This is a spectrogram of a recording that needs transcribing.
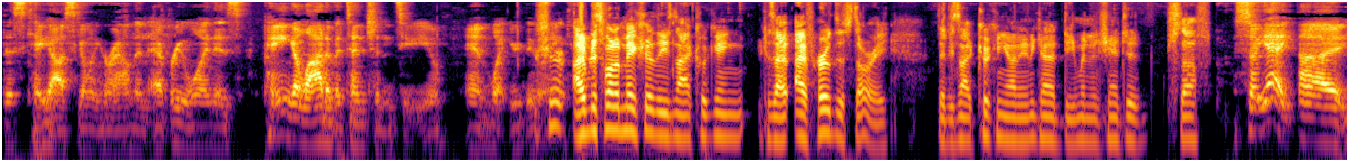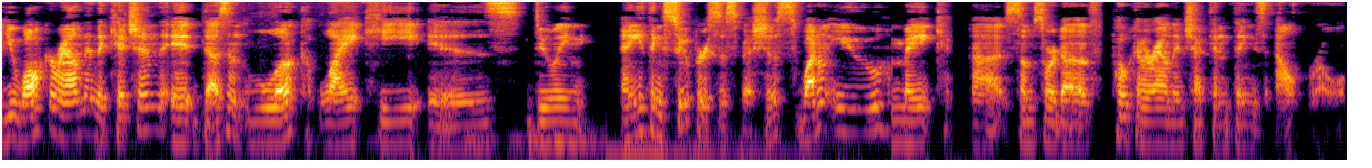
this chaos going around and everyone is paying a lot of attention to you and what you're doing. Sure. I just want to make sure that he's not cooking because I've heard the story that he's not cooking on any kind of demon enchanted stuff. So yeah, uh, you walk around in the kitchen. It doesn't look like he is doing anything super suspicious. Why don't you make uh, some sort of poking around and checking things out roll?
